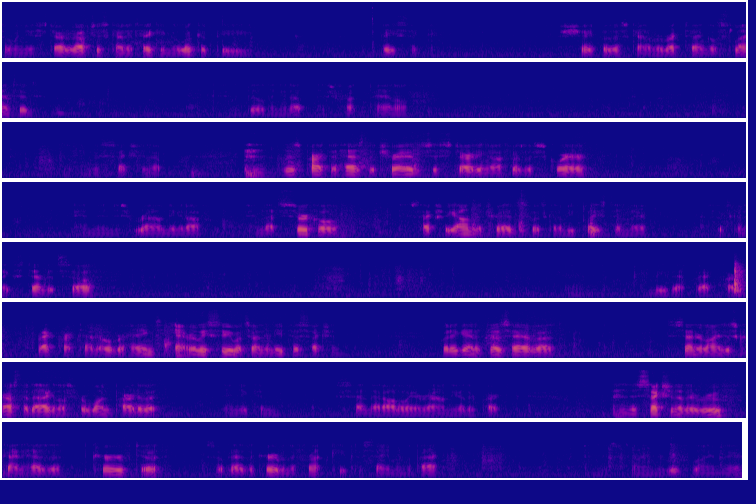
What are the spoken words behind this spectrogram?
So when you started off just kind of taking a look at the basic shape of this, kind of a rectangle slanted, building it up, this front panel. Building this section up. this part that has the treads just starting off as a square and then just rounding it off and that circle is actually on the treads so it's going to be placed in there to extend itself and leave that back part back part kind of overhangs you can't really see what's underneath this section but again it does have a center line just across the diagonals for one part of it and you can send that all the way around the other part. this section of the roof kind of has a curve to it. So if it has a curve in the front, keep the same in the back. And just find the roof line there.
